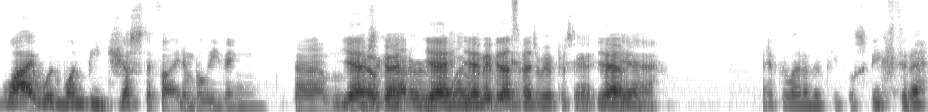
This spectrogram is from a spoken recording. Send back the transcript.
why would one be justified in believing? Um, yeah. Okay. God, yeah. Yeah. Maybe that's yeah. a better way of putting it. Yeah. Yeah. I have to let other people speak to that.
